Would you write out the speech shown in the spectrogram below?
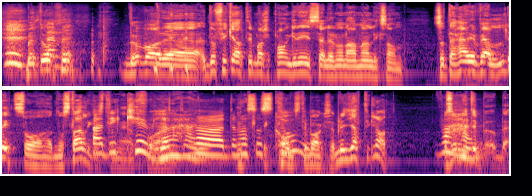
men då, då, var det, då fick jag alltid marsipangris eller någon annan liksom. Så det här är väldigt så nostalgiskt Ja, det är kul. Det var, den var så stor. bakelse. Jag blir jätteglad. Och så lite bubbel.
